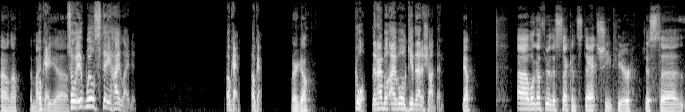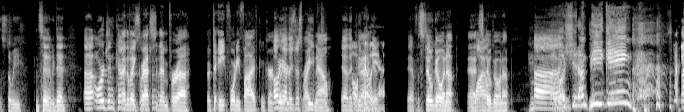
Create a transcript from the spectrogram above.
I don't know. It might Okay. be. Uh, So it will stay highlighted. Okay. Okay. there you go. Cool. Then I will I will give that a shot then. Yep. Uh, we'll go through the second stat sheet here, just uh, so we can say that we did. Uh, origin character. By the way, congrats selection. to them for uh they're up to 845 concurrent Oh, yeah, players they just right peaked. now. Yeah, they Oh peaked hell again. yeah! Yeah, for It's still going up. Yeah, it's still going up. Uh, oh shit, I'm peaking.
